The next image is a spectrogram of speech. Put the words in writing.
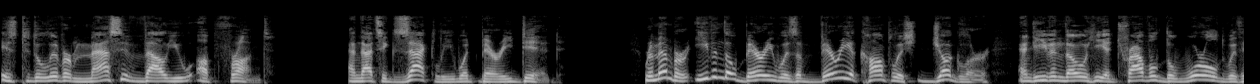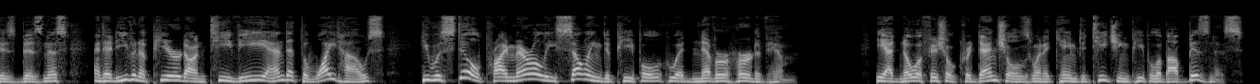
is to deliver massive value up front. And that's exactly what Barry did. Remember, even though Barry was a very accomplished juggler, and even though he had traveled the world with his business and had even appeared on TV and at the White House, he was still primarily selling to people who had never heard of him. He had no official credentials when it came to teaching people about business.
